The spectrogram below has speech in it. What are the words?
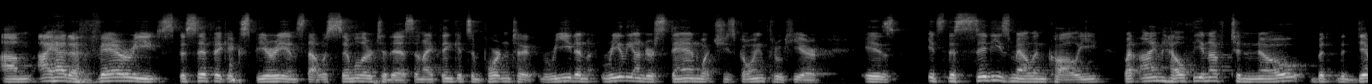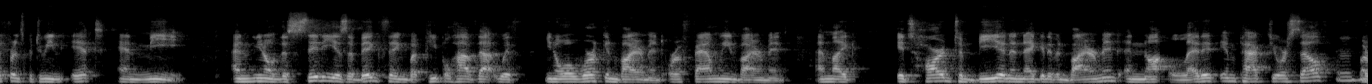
Um, i had a very specific experience that was similar to this and i think it's important to read and really understand what she's going through here is it's the city's melancholy but i'm healthy enough to know but the difference between it and me. And you know the city is a big thing but people have that with you know a work environment or a family environment. And like it's hard to be in a negative environment and not let it impact yourself mm-hmm. but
